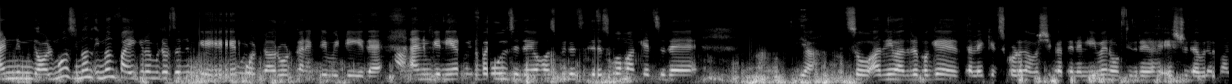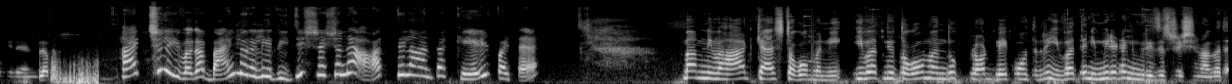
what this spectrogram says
and ನಿಮ್ಗೆ ಆಲ್ಮೋಸ್ಟ್ ಇನ್ನೊಂದು ಇನ್ನೊಂದು ಫೈವ್ ಕಿಲೋಮೀಟರ್ಸ್ ನಿಮ್ಗೆ ಏರ್ಪೋರ್ಟ್ ರೋಡ್ ಕನೆಕ್ಟಿವಿಟಿ ಇದೆ. ಅಂಡ್ ನಿಮ್ಗೆ ನಿಯರ್ ಸ್ಕೂಲ್ಸ್ ಇದೆ ಹಾಸ್ಪಿಟಲ್ಸ್ ಇದೆ ಸೂಪರ್ ಮಾರ್ಕೆಟ್ಸ್ ಇದೆ. ಯಾ ಸೊ ಅದು ನೀವು ಅದ್ರ ಬಗ್ಗೆ ತಲೆ ಕೆಡ್ಸ್ಕೊಳ್ಳೋದು ಅವಶ್ಯಕತೆ. ನೀವೇ ನೋಡ್ತಿದ್ರೆ ಎಷ್ಟು ಡೆವಲಪ್ ಆಗಿದೆ ಅಂತ. ಆಕ್ಚುಲಿ ಇವಾಗ ಬ್ಯಾಂಗ್ಳೂರಲ್ಲಿ ರಿಜಿಸ್ಟ್ರೇಷನ್ ಆಗ್ತಿಲ್ಲ ಅಂತ ಕೇಳ್ಪಟ್ಟೆ. ಮ್ಯಾಮ್ ನೀವು ಹಾರ್ಡ್ ಕ್ಯಾಶ್ ತಗೊಂಬನ್ನಿ. ಇವತ್ತು ನೀವು ತಗೊಂಬಂದು ಪ್ಲಾಟ್ ಬೇಕು ಅಂತಂದ್ರೆ ಇವತ್ತೇ ಇಮಿಡಿಯೇಟ್ ಆಗಿ ನಿಮ್ಗೆ ರಿಜಿಸ್ಟ್ರೇಷನ್ ಆಗುತ್ತೆ.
